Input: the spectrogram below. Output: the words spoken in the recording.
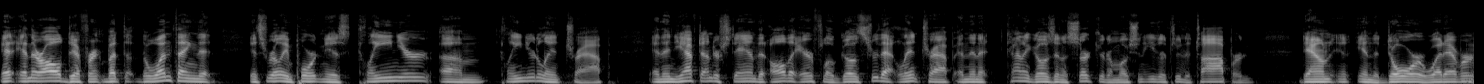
And, and they're all different. But the, the one thing that it's really important is clean your um, clean your lint trap, and then you have to understand that all the airflow goes through that lint trap, and then it kind of goes in a circular motion, either through the top or down in, in the door or whatever.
